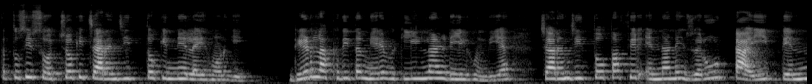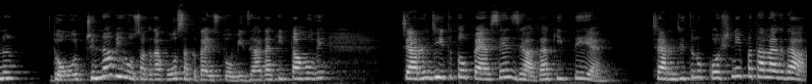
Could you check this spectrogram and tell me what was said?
ਤਾਂ ਤੁਸੀਂ ਸੋਚੋ ਕਿ ਚਰਨਜੀਤ ਤੋਂ ਕਿੰਨੇ ਲਏ ਹੋਣਗੇ। 1.5 ਲੱਖ ਦੀ ਤਾਂ ਮੇਰੇ ਵਕੀਲ ਨਾਲ ਡੀਲ ਹੁੰਦੀ ਹੈ। ਚਰਨਜੀਤ ਤੋਂ ਤਾਂ ਫਿਰ ਇਹਨਾਂ ਨੇ ਜ਼ਰੂਰ 2.5 3 2 ਜਿੰਨਾ ਵੀ ਹੋ ਸਕਦਾ ਹੋ ਸਕਦਾ ਇਸ ਤੋਂ ਵੀ ਜ਼ਿਆਦਾ ਕੀਤਾ ਹੋਵੇ। ਚਰਨਜੀਤ ਤੋਂ ਪੈਸੇ ਜ਼ਿਆਦਾ ਕੀਤੇ ਐ ਚਰਨਜੀਤ ਨੂੰ ਕੁਝ ਨਹੀਂ ਪਤਾ ਲੱਗਦਾ।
